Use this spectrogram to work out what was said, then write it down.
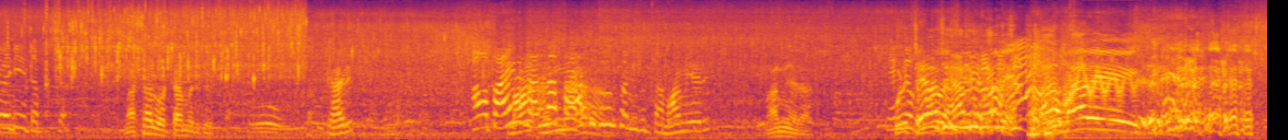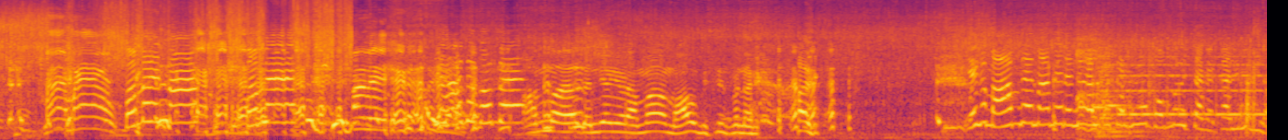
வெளியே தப்பிச்சேன் மசால் ஒட்டாம இருக்கு. யாரு? அவங்க பையனை நல்லா பார்த்துக்கணும்னு சொல்லி கொடுத்தாங்க மாமியார்? மாமியாரா? அம்மா சந்தியானியோட அம்மா மாவு பிசினஸ் பண்ணாங்க. எங்க மாமனார் மாமியார் ரெண்டு நாள் பார்த்தாங்க பொம்மை வித்தாங்க களிமண்ல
